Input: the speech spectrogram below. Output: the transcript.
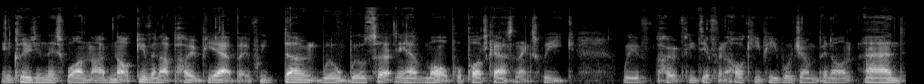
including this one. I've not given up hope yet, but if we don't, we'll we'll certainly have multiple podcasts next week with hopefully different hockey people jumping on. And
